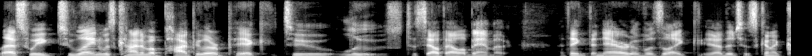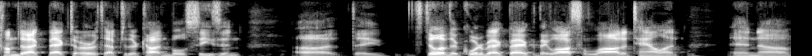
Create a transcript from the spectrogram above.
Last week, Tulane was kind of a popular pick to lose to South Alabama. I think the narrative was like, yeah, they're just going to come back back to earth after their Cotton Bowl season. Uh, they still have their quarterback back, but they lost a lot of talent. And uh,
